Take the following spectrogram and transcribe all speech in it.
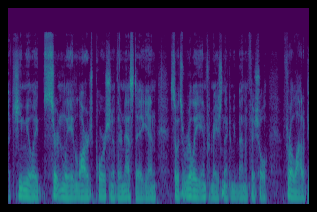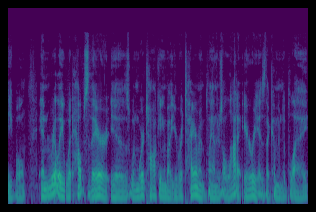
accumulate certainly a large portion of their nest egg in. So, it's really information that can be beneficial for a lot of people. And really, what helps there is when we're talking about your retirement plan, there's a lot of areas that come into play.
